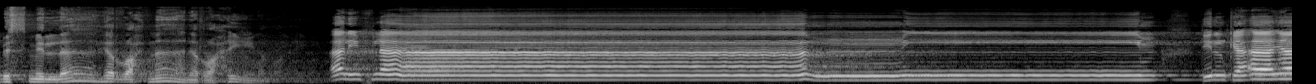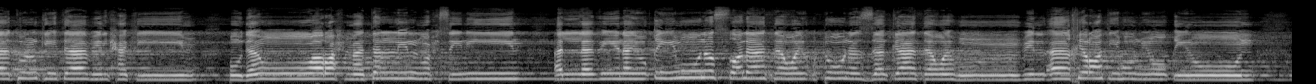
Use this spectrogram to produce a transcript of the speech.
بسم الله الرحمن الرحيم. ألف لام. تلك آيات الكتاب الحكيم. هدى ورحمة للمحسنين. الذين يقيمون الصلاة ويؤتون الزكاة وهم بالآخرة هم يوقنون.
